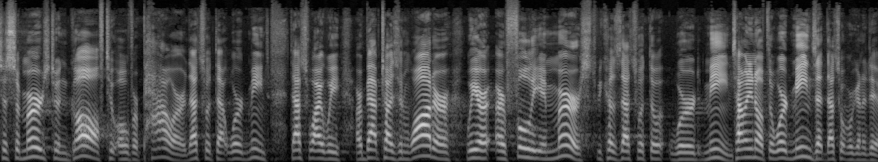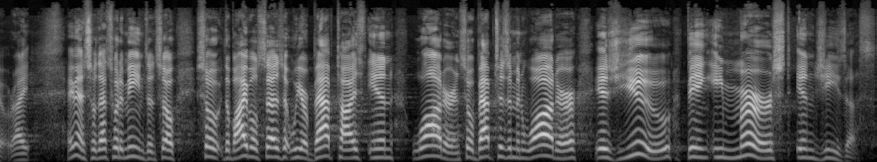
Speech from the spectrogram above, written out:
to submerge, to engulf, to overpower. That's what that word means. That's why we are baptized in water. We are, are fully immersed because that's what the word means. How many know if the word means it, that's what we're going to do, right? Amen. So that's what it means. And so, so the Bible says that we are baptized in water. And so baptism in water is you being immersed in Jesus.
